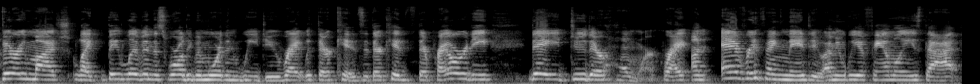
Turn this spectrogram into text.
very much like they live in this world even more than we do, right? With their kids, that their kids their priority they do their homework, right? On everything they do. I mean, we have families that,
